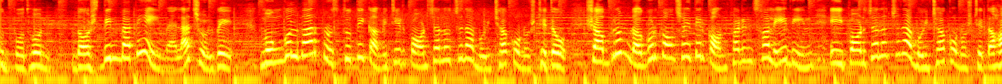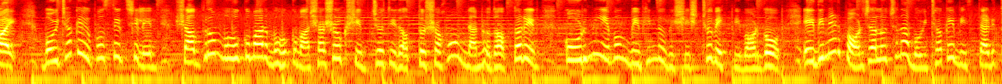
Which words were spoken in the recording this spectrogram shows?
উদ্বোধন। দশ দিনব্যাপী এই মেলা চলবে। মঙ্গলবার প্রস্তুতি কমিটির পর্যালোচনা বৈঠক অনুষ্ঠিত। সাবরুম নগর পঞ্চায়েতের কনফারেন্স হলে এদিন এই পর্যালোচনা বৈঠক অনুষ্ঠিত হয়। বৈঠকে উপস্থিত ছিলেন সাবরুম মহকুমার মহকুমা শাসক শিবজ্যোতি দত্ত সহ অন্যান্য দপ্তরের কর্মী এবং বিভিন্ন বিশিষ্ট ব্যক্তিবর্গ। এদিনের পর্যালোচনা বৈঠকে বিস্তারিত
